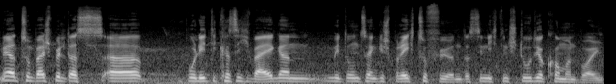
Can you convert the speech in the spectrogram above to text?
Ja, zum Beispiel, dass äh, Politiker sich weigern, mit uns ein Gespräch zu führen, dass sie nicht ins Studio kommen wollen.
